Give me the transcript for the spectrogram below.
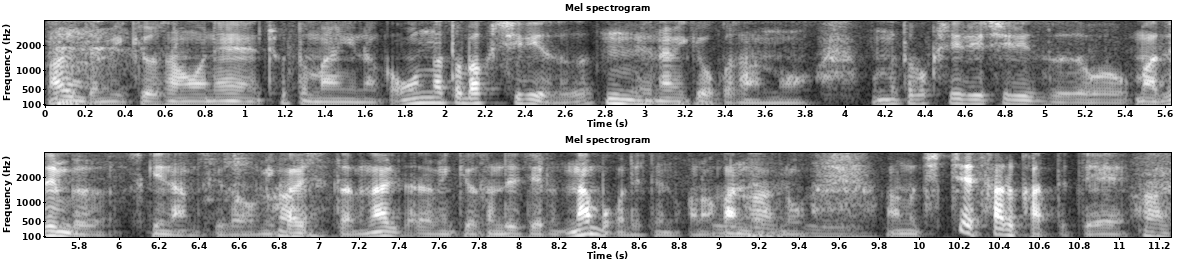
成田幹雄さんはねちょっと前になんか女と爆シリーズ、うん。えー並京子さんの女と爆シリーズを、まあ、全部好きなんですけど見返してたら成田幹雄さん出てる何本か出てるのかな分かんないけど、あのちっちゃい猿飼ってて、はい。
